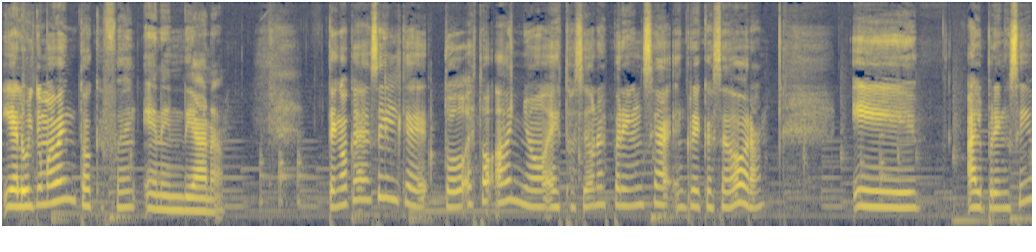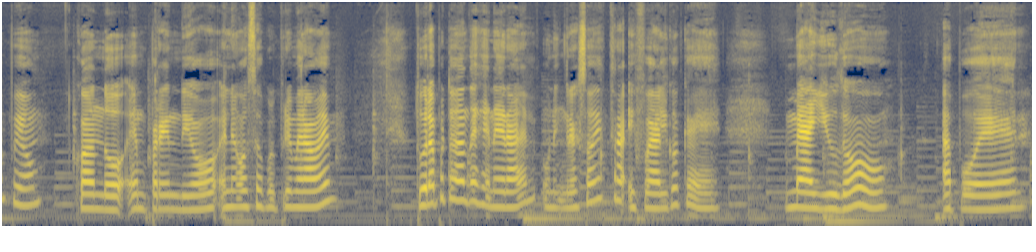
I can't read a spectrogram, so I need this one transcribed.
Y el último evento que fue en Indiana tengo que decir que todos estos años esto ha sido una experiencia enriquecedora. Y al principio, cuando emprendió el negocio por primera vez, tuve la oportunidad de generar un ingreso extra y fue algo que me ayudó a poder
